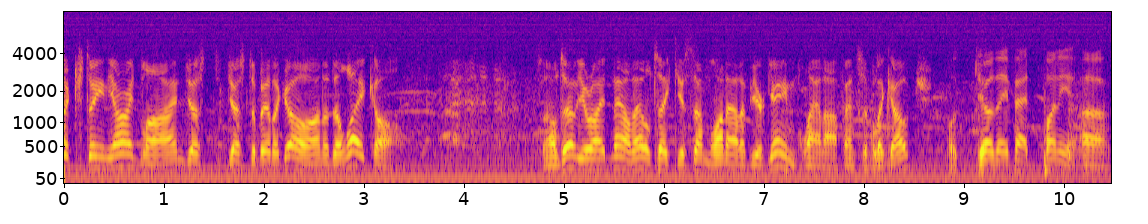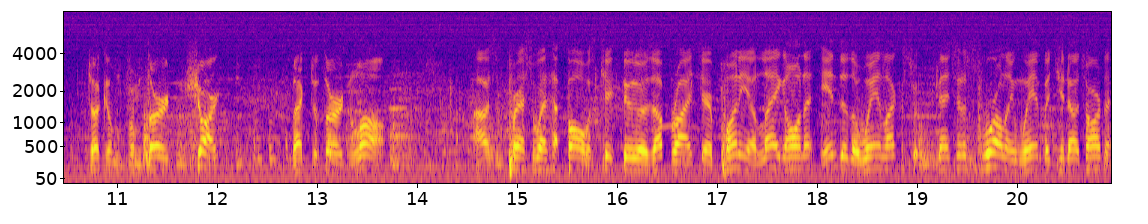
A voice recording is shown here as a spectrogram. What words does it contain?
16-yard line just, just a bit ago on a delay call. So I'll tell you right now, that'll take you somewhat out of your game plan offensively, Coach. Well, Joe, they've had plenty of... Uh, Took them from third and short back to third and long. I was impressed with that ball was kicked through those uprights there. Plenty of leg on it, into the wind, like I mentioned, a swirling wind, but, you know, it's hard to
